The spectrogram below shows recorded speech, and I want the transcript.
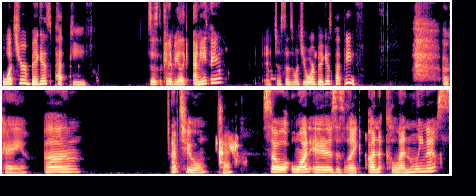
What's your biggest pet peeve? Does, can it be like anything? It just says what's your biggest pet peeve. Okay. Um I have two. Okay. So one is is like uncleanliness.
